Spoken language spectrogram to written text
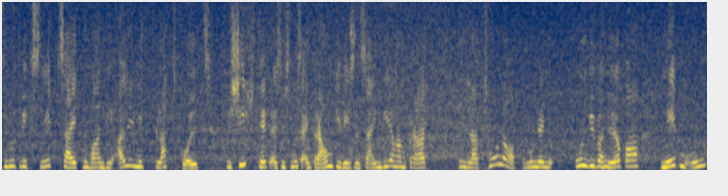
zu Ludwigs Lebzeiten, waren die alle mit Blattgold beschichtet. Also es muss ein Traum gewesen sein. Wir haben gerade den Latona-Brunnen unüberhörbar neben uns.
